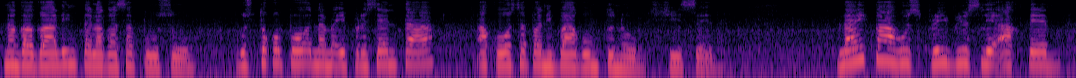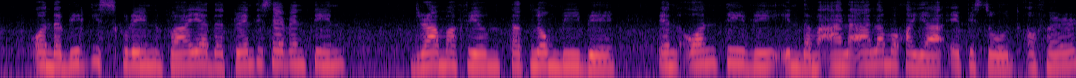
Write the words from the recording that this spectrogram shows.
nanggagaling talaga sa puso. Gusto ko po na maipresenta ako sa panibagong tunog, she said. Laika, who's previously acted on the big screen via the 2017 drama film Tatlong Bibe and on TV in the Maalaala Mo Kaya episode of her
